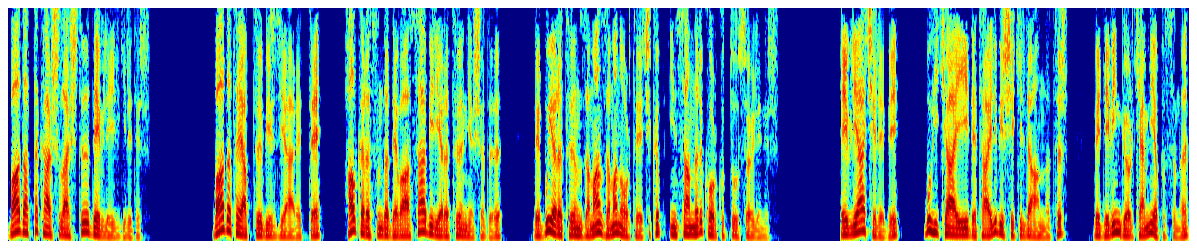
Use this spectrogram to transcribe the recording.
Bağdat'ta karşılaştığı devle ilgilidir. Bağdat'a yaptığı bir ziyarette, halk arasında devasa bir yaratığın yaşadığı ve bu yaratığın zaman zaman ortaya çıkıp insanları korkuttuğu söylenir. Evliya Çelebi, bu hikayeyi detaylı bir şekilde anlatır ve devin görkemli yapısını,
